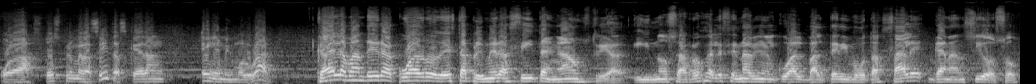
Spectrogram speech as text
o las dos primeras citas que eran en el mismo lugar. Cae la bandera a cuadro de esta primera cita en Austria y nos arroja el escenario en el cual Valtteri Bottas sale ganancioso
